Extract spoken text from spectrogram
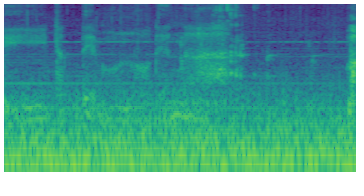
い建物でな。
